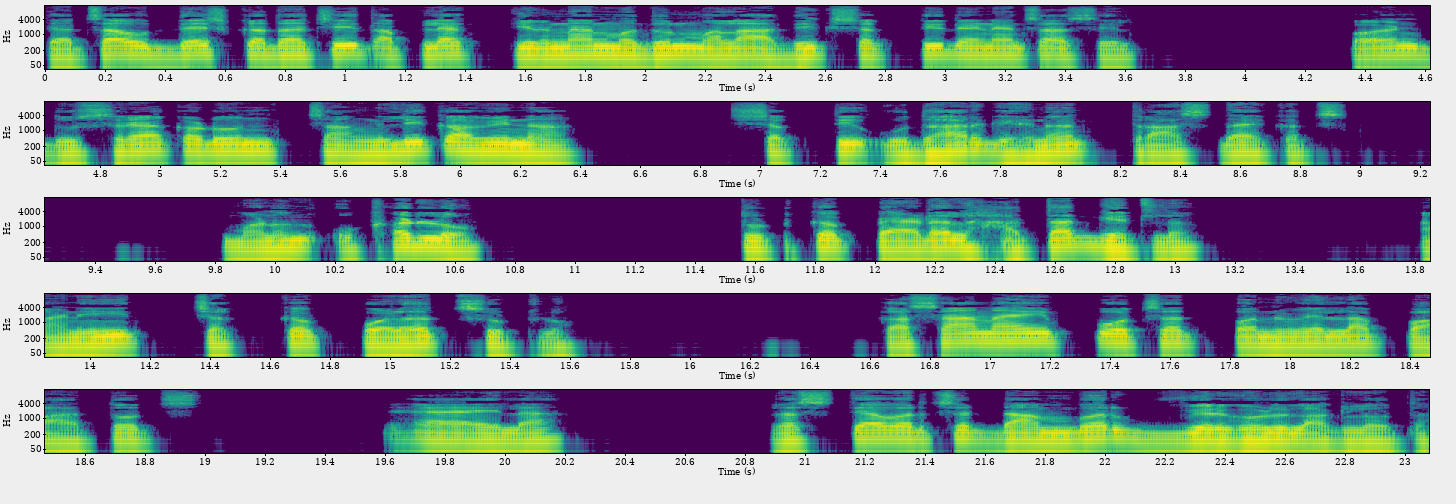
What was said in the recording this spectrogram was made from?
त्याचा उद्देश कदाचित आपल्या किरणांमधून मला अधिक शक्ती देण्याचा असेल. पण दुसऱ्याकडून चांगली का विना शक्ती उधार घेणं त्रासदायकच. म्हणून उखडलो तुटकं पॅडल हातात घेतलं आणि चक्क पळत सुटलो. कसा नाही पोचत पनवेलला पाहतोच. यायला रस्त्यावरचं डांबर विरघळू लागलं होतं.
